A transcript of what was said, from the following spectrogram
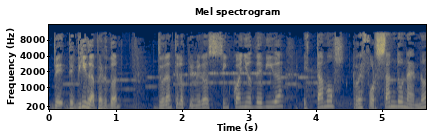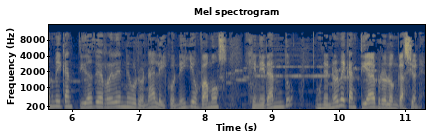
de, de vida, perdón, durante los primeros cinco años de vida estamos reforzando una enorme cantidad de redes neuronales y con ello vamos generando una enorme cantidad de prolongaciones.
